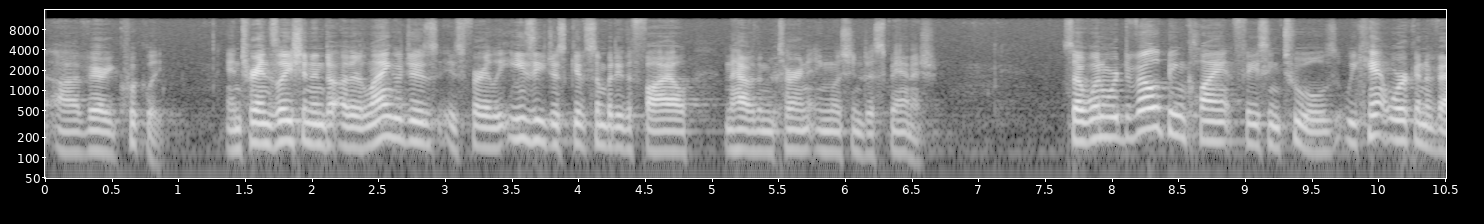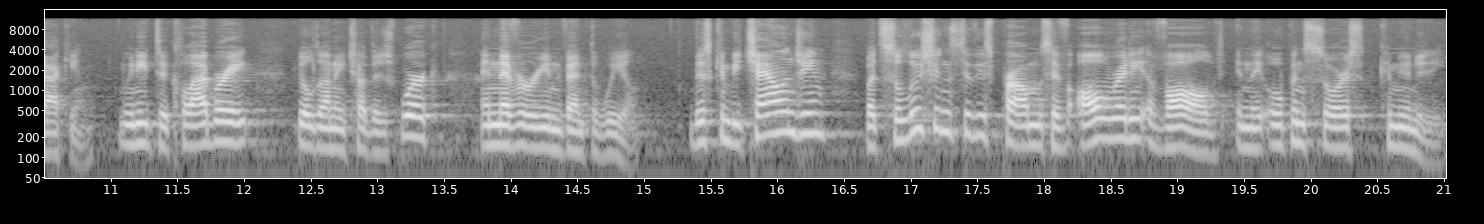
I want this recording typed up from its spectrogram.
uh, very quickly. And translation into other languages is fairly easy. Just give somebody the file and have them turn English into Spanish. So when we're developing client-facing tools, we can't work in a vacuum. We need to collaborate, build on each other's work, and never reinvent the wheel. This can be challenging, but solutions to these problems have already evolved in the open source community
